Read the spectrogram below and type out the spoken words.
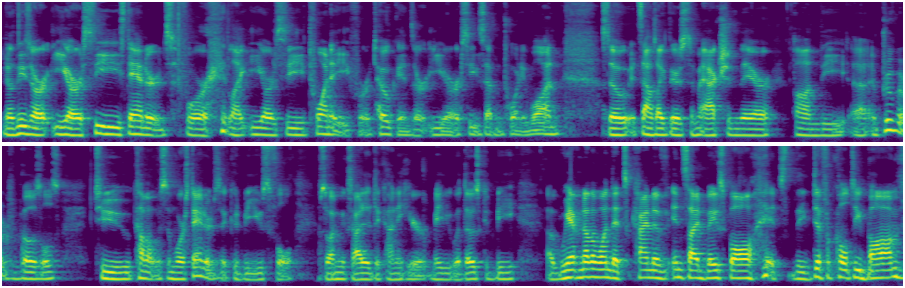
know, these are ERC standards for like ERC 20 for tokens or ERC 721. So it sounds like there's some action there on the uh, improvement proposals to come up with some more standards that could be useful. So I'm excited to kind of hear maybe what those could be. Uh, we have another one that's kind of inside baseball. It's the difficulty bomb.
